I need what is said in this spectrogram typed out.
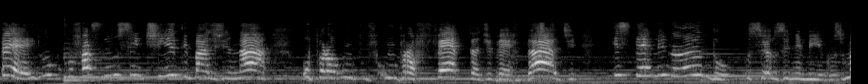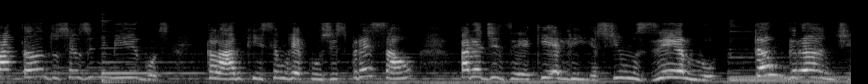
Bem, não, não faz nenhum sentido imaginar um, um profeta de verdade exterminando os seus inimigos, matando os seus inimigos. Claro que isso é um recurso de expressão para dizer que Elias tinha um zelo tão grande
